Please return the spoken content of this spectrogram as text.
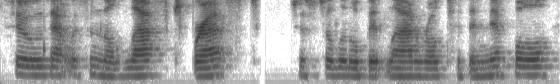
So that was in the left breast, just a little bit lateral to the nipple.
